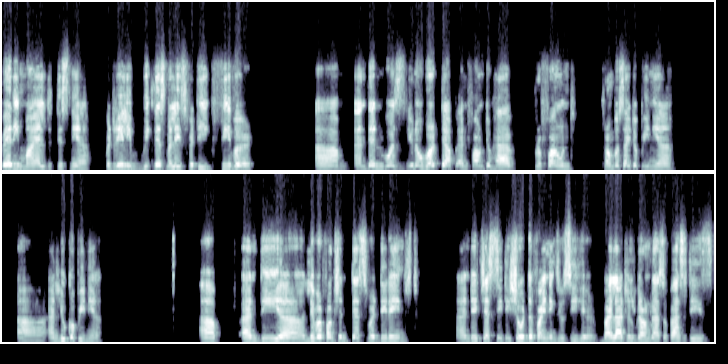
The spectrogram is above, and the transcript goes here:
very mild dyspnea, but really weakness, malaise, fatigue, fever, um, and then was you know worked up and found to have profound thrombocytopenia uh, and leukopenia. Uh, and the uh, liver function tests were deranged, and a chest CT showed the findings you see here: bilateral ground glass opacities.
